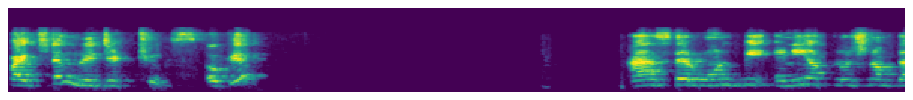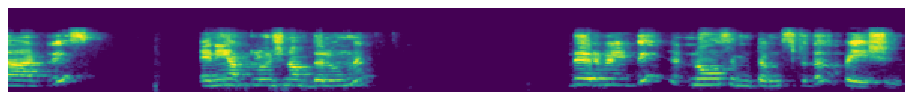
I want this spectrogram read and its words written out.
pipe stem rigid tubes okay as there won't be any occlusion of the arteries, any occlusion of the lumen, there will be no symptoms to the patient.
